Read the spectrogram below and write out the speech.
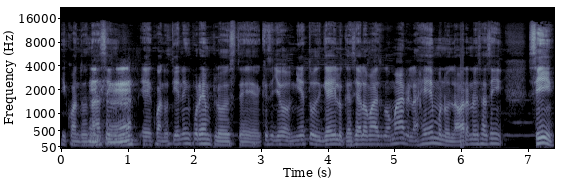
y cuando nacen, eh, cuando tienen, por ejemplo, este, qué sé yo, nietos gay, lo que sea lo más, como, relajémonos, la vara no es así, sí,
